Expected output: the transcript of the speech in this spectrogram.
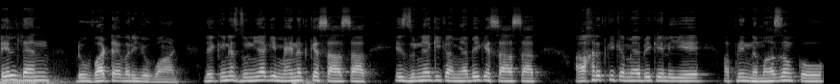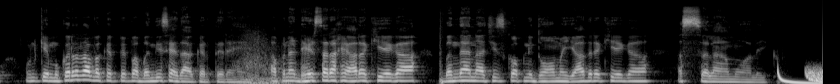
Till then do whatever you want लेकिन इस दुनिया की मेहनत के साथ साथ इस दुनिया की कामयाबी के साथ साथ आखिरत की कामयाबी के लिए अपनी नमाज़ों को उनके मुकर वक्त पर पाबंदी से अदा करते रहें। अपना ढेर सारा ख्याल रखिएगा, बंदा नाचीज़ को अपनी दुआ में याद रखिएगा। असलकम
